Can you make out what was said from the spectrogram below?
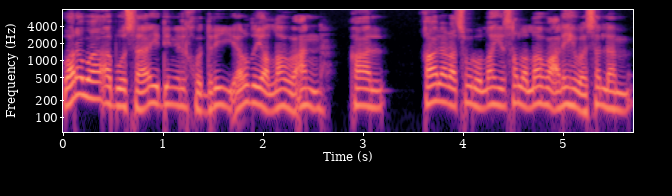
وروى أبو سعيد الخدري رضي الله عنه قال قال رسول الله صلى الله عليه وسلم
